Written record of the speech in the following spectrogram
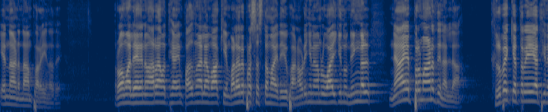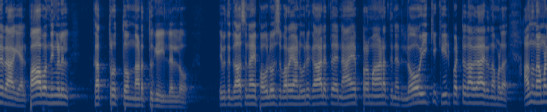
എന്നാണ് നാം പറയുന്നത്. റോമാലേഖനം ആറാം അധ്യായം പതിനാലാം വാക്യം വളരെ പ്രശസ്തമായ ദൈവഭാണ് അവിടെ ഇങ്ങനെ നമ്മൾ വായിക്കുന്നു നിങ്ങൾ ന്യായപ്രമാണത്തിനല്ല കൃപയ്ക്കത്രേ അധീനരാകിയാൽ പാപം നിങ്ങളിൽ കർത്തൃത്വം നടത്തുകയില്ലല്ലോ. ദൈവത്തിന്റെ ദാസനായ പൗലോസ് പറയാണ് ഒരു കാലത്ത് ന്യായപ്രമാണത്തിന് ലോയ്ക്ക് കീഴ്പ്പെട്ടവരായിരുന്നു നമ്മൾ അന്ന് നമ്മൾ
